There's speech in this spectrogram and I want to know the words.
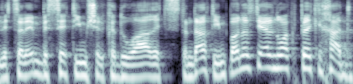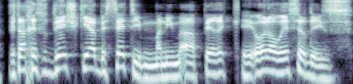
לצלם בסטים של כדור הארץ סטנדרטים בעונה הזאת היה לנו רק פרק אחד ותכלס הוא די השקיע בסטים אני הפרק אה, All Our Yesterdays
